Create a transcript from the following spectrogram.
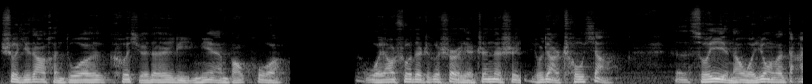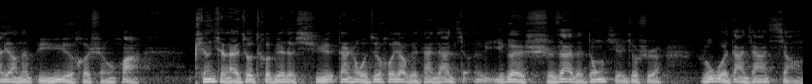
涉及到很多科学的理念，包括我要说的这个事儿也真的是有点抽象，呃，所以呢，我用了大量的比喻和神话，听起来就特别的虚。但是我最后要给大家讲一个实在的东西，就是如果大家想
